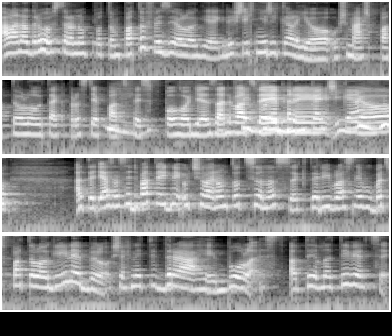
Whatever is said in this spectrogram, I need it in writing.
Ale na druhou stranu potom patofyziologie, když všichni říkali, jo, už máš patolu, tak prostě patfys v pohodě za dva týdny, jo. A teď já jsem se dva týdny učila jenom to CNS, který vlastně vůbec v patologii nebylo. Všechny ty dráhy, bolest a tyhle ty věci.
